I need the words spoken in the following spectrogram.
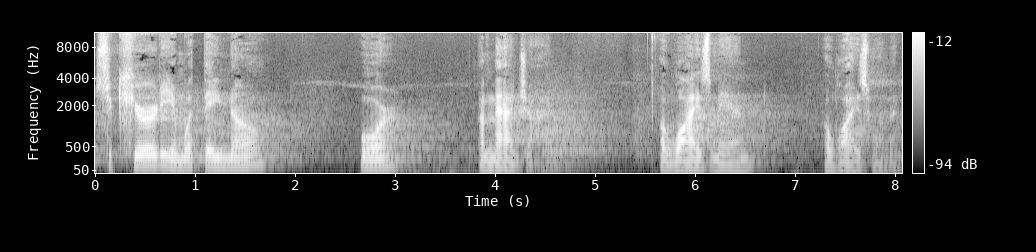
security and what they know? Or a magi, a wise man, a wise woman?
